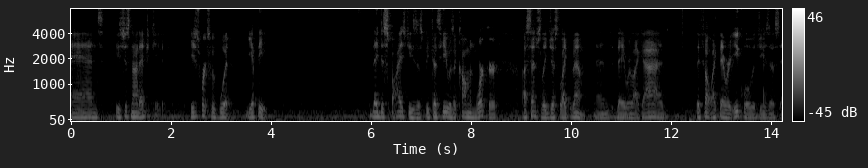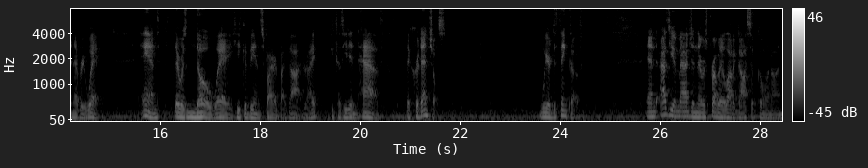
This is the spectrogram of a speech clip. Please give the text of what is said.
and he's just not educated. He just works with wood. Yippee. They despised Jesus because he was a common worker, essentially just like them, and they were like, ah, they felt like they were equal with Jesus in every way. And there was no way he could be inspired by God, right? Because he didn't have the credentials. Weird to think of. And as you imagine, there was probably a lot of gossip going on,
